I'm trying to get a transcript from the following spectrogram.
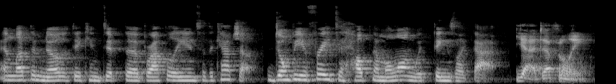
and let them know that they can dip the broccoli into the ketchup. Don't be afraid to help them along with things like that. Yeah, definitely.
